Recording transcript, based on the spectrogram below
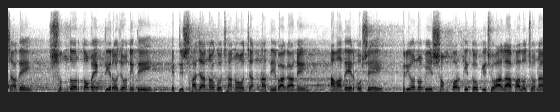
চাঁদে সুন্দরতম একটি রজনীতে, একটি সাজানো গোছানো জান্নাতি বাগানে আমাদের বসে প্রিয় নবী সম্পর্কিত কিছু আলাপ আলোচনা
